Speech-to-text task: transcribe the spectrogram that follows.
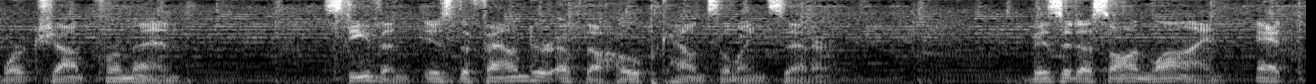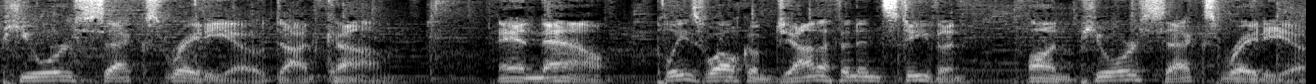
Workshop for Men. Stephen is the founder of the Hope Counseling Center. Visit us online at puresexradio.com. And now, please welcome Jonathan and Stephen on Pure Sex Radio.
